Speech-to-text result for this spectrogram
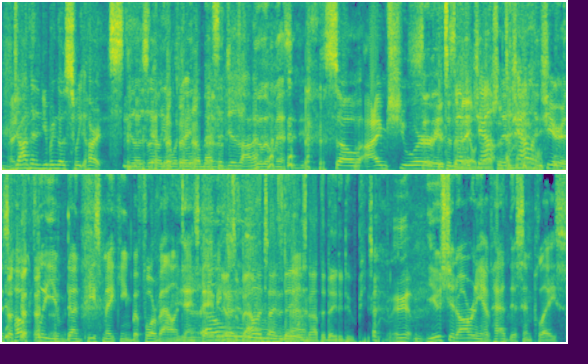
you, I- Jonathan, did you bring those sweethearts? Those little, you know, with the little messages on The them? little messages. so I'm sure So It's in the so mail, chal- Josh. The in the mail. challenge here is hopefully you've done peacemaking before Valentine's Yeah. Day Oh. Because because Valentine's Day was not the day to do peacemaking. you should already have had this in place.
